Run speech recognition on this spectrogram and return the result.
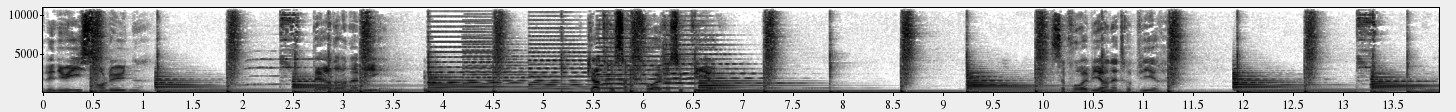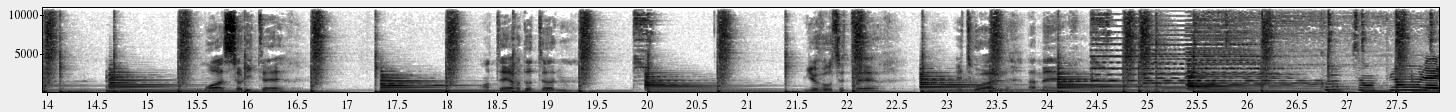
Les nuits sans lune, perdre un ami. Quatre ou cinq fois je. Ça pourrait bien être pire. Moi solitaire, en terre d'automne, mieux vaut se taire, étoile amère. À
